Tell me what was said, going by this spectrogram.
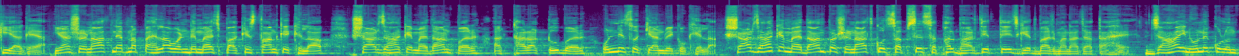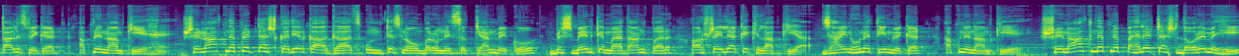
किया गया। यहाँ श्रीनाथ ने अपना पहला वनडे मैच पाकिस्तान के खिलाफ शारजहां के मैदान पर 18 अक्टूबर उन्नीस सौ इक्यानवे को खेला। शारजहां के मैदान पर श्रीनाथ को सबसे सफल भारतीय तेज गेंदबाज माना जाता है, जहाँ इन्होंने कुल उनतालीस विकेट अपने नाम किए हैं। श्रीनाथ ने अपने टेस्ट करियर का आगाज़ उनतीस नवंबर उन्नीस सौ इक्यानवे को ब्रिस्बेन के मैदान पर ऑस्ट्रेलिया के खिलाफ किया, जहाँ इन्होंने तीन विकेट अपने नाम किए। श्रीनाथ ने अपने पहले टेस्ट दौरे में ही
